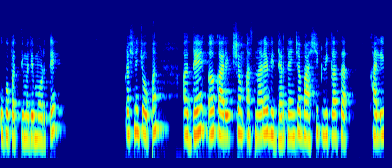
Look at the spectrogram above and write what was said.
उपपत्तीमध्ये मोडते. प्रश्न चोपन्न. अध्ययन अकार्यक्षम असणाऱ्या विद्यार्थ्यांच्या भाषिक विकासात खाली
